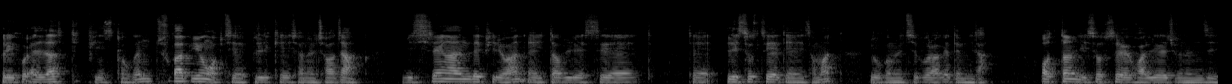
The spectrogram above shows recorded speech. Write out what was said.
그리고 Elastic Beanstalk은 추가 비용 없이 애플리케이션을 저장 및 실행하는 데 필요한 AWS의 resource에 대해서만 요금을 지불하게 됩니다. 어떤 resource를 관리해 주는지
